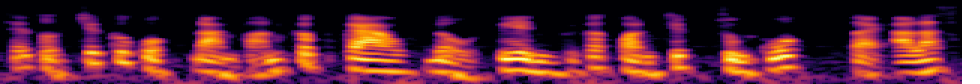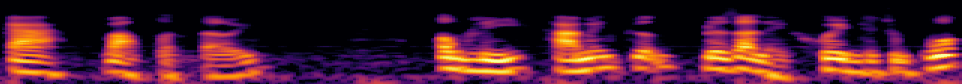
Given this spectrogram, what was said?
sẽ tổ chức các cuộc đàm phán cấp cao đầu tiên với các quan chức Trung Quốc tại Alaska vào tuần tới. Ông Lý khá miễn cưỡng đưa ra lời khuyên cho Trung Quốc,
